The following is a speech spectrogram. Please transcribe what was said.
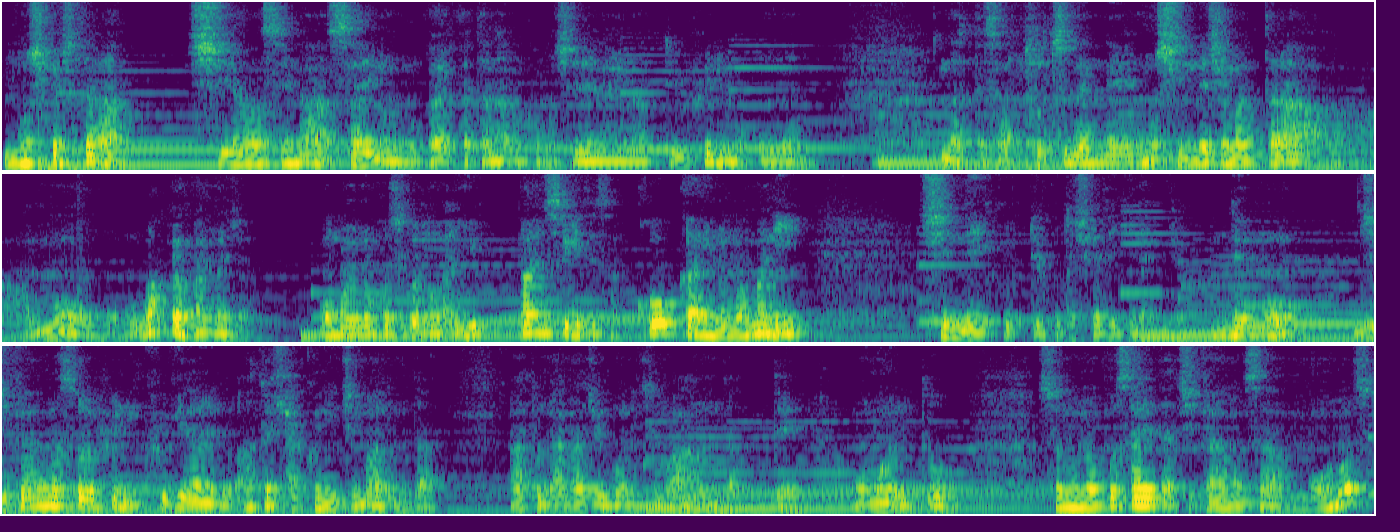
もしかしたら幸せな最後の迎え方なのかもしれないなっていうふうにも思う。だってさ突然ねもう死んでしまったらもうわけわかんないじゃん。思い残すことがいっぱいすぎてさ後悔のままに死んでいくっていうことしかできないんだよでも時間がそういうふうに区切られる。あと100日もあるんだ。あと75日もあるんだって思えるとその残された時間をさものす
